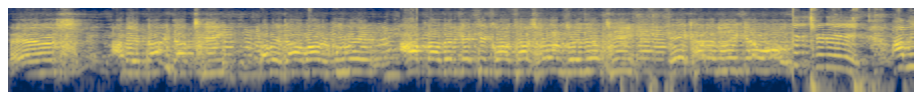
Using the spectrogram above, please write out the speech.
বেশ আমি তাই যাচ্ছি। তবে যাবার পূর্বে আপনাদেরকে একটি কথা স্মরণ করে দিচ্ছি এখানে যদি কেউ ছেড়ে আমি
